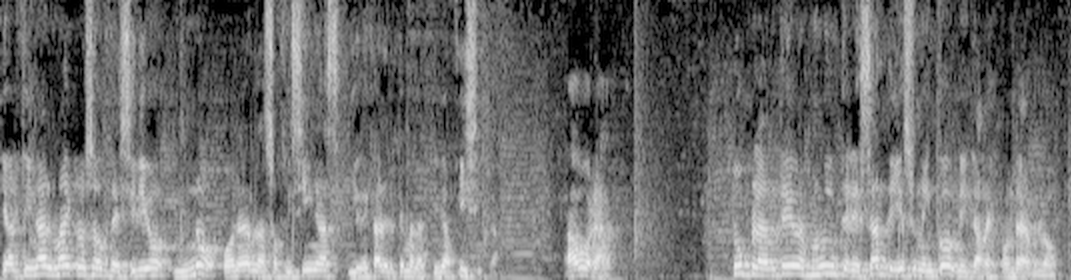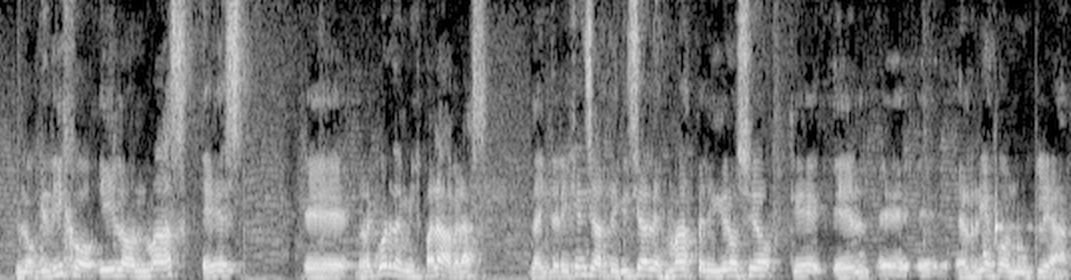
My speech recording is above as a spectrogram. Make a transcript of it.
que al final Microsoft decidió no poner las oficinas y dejar el tema de la actividad física. Ahora, tu planteo es muy interesante y es una incógnita responderlo. Lo que dijo Elon Musk es, eh, recuerden mis palabras, la inteligencia artificial es más peligroso que el, eh, eh, el riesgo nuclear,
